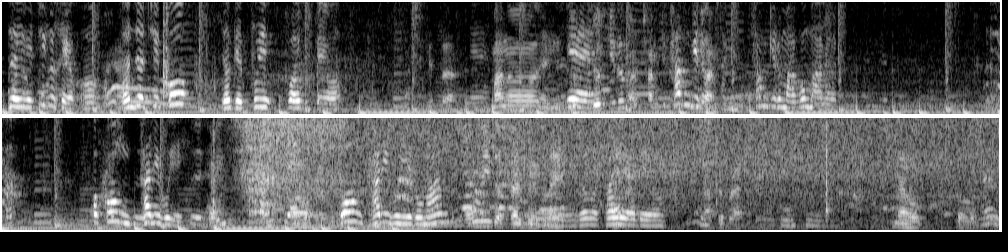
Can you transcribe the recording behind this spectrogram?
먼저 이거 찍으세요 어. 먼저 찍고 여기 구이 구워줄게요 맛있겠다. 예. 마늘 and 예. 들- 들기름 or 참기름? 참기름 참기름하고 마늘 어, 꽁 다리 부위 곰? 꽁 다리 부위로만 Only the pheasant leg, 이거 달려야 돼요 not the breast anything. Smells so good.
